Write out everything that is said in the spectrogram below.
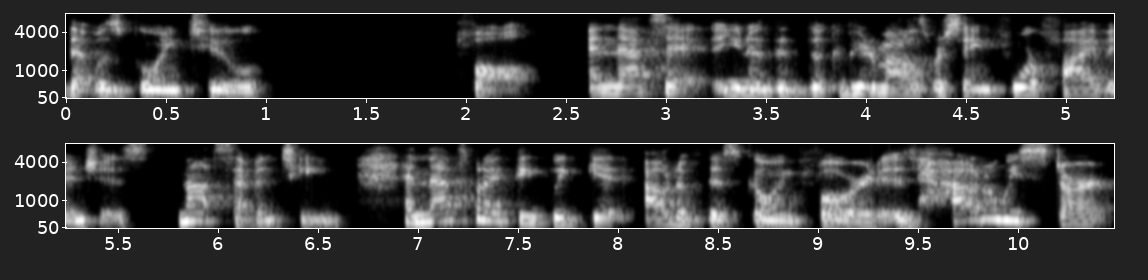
that was going to fall and that's it. You know the, the, computer models were saying four or five inches not 17 and that's what i think we get out of this going forward is how do we start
